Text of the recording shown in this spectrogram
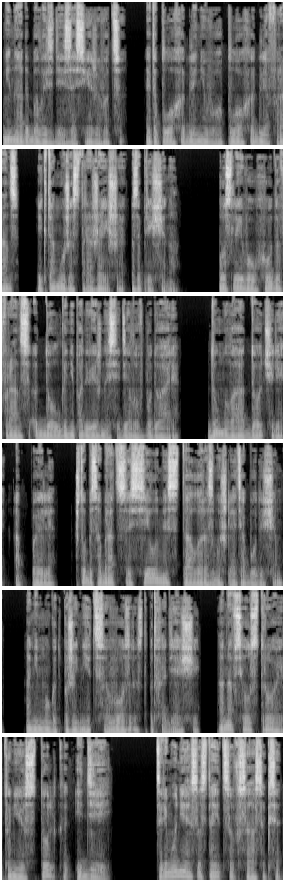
Не надо было здесь засиживаться. Это плохо для него, плохо для Франц и к тому же строжайше запрещено. После его ухода Франц долго неподвижно сидела в будуаре. Думала о дочери, о Пеле, чтобы собраться силами, стала размышлять о будущем. Они могут пожениться, возраст подходящий. Она все устроит, у нее столько идей. Церемония состоится в Сассексе.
